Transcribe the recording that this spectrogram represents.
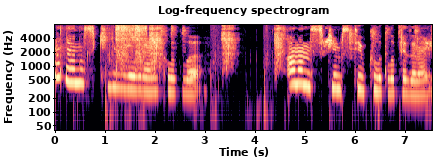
Ananı sikeyim Reverend kılıklı. Ananı sikeyim Steve kılıklı pezevenk.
